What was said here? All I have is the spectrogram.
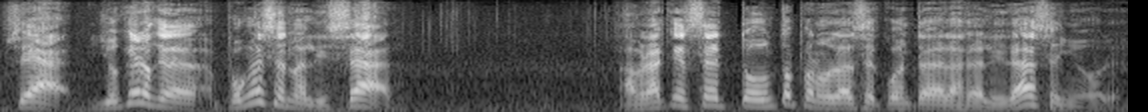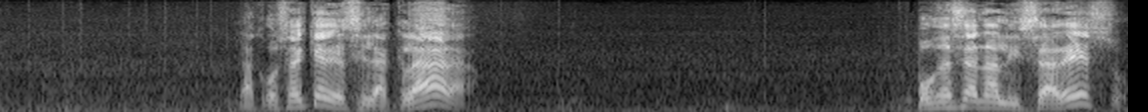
O sea, yo quiero que póngase a analizar. Habrá que ser tonto para no darse cuenta de la realidad, señores. La cosa hay que decirla clara. Póngase a analizar eso.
